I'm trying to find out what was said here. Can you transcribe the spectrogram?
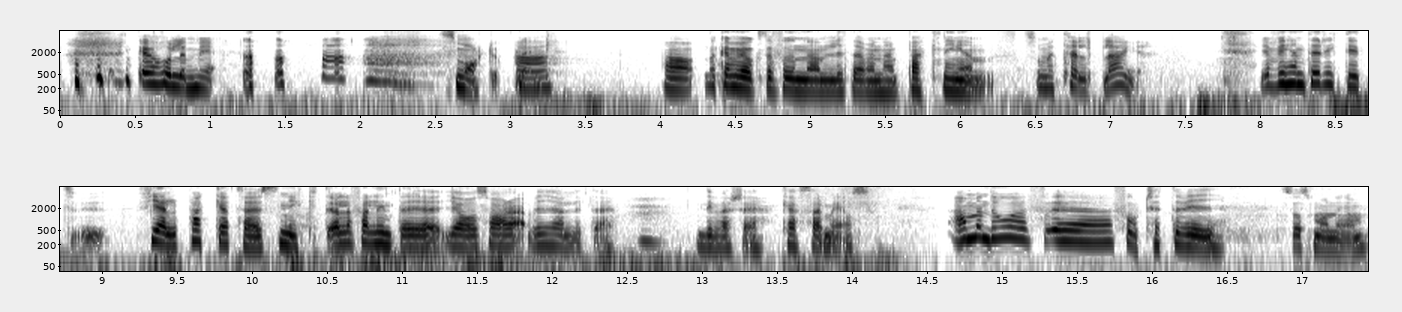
Jag håller med. Smart upplägg. Ja. Ja, då kan vi också få undan lite av den här packningen. Som ett tältläger. Ja, vi har inte riktigt fjällpackat så här snyggt. I alla fall inte jag och Sara. Vi har lite diverse kassar med oss. Ja, men då eh, fortsätter vi så småningom.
